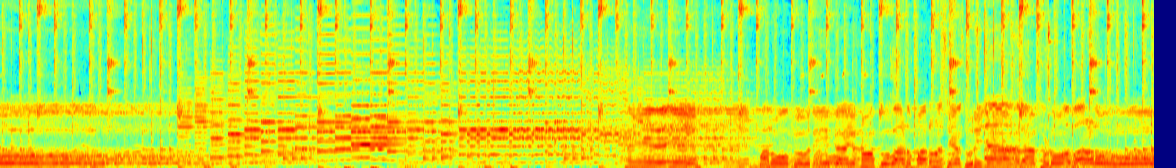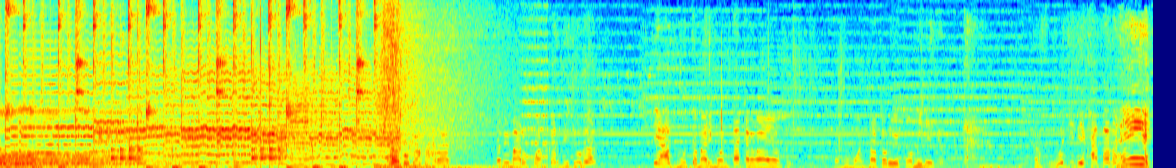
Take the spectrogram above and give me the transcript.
મારો ગૌરી ગાયનો ગોવાળ, મારો છે ધુરિયા રાફડો વાળો. મહારાજ, તમે મારું કામ કરી દીધું છે તે આજ હું તમારી મોનતા કરવા આવ્યો છું. તો હું મોનતા કરું એ કોમી લેજો. પણ હોજી દેખાતા નહીં.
